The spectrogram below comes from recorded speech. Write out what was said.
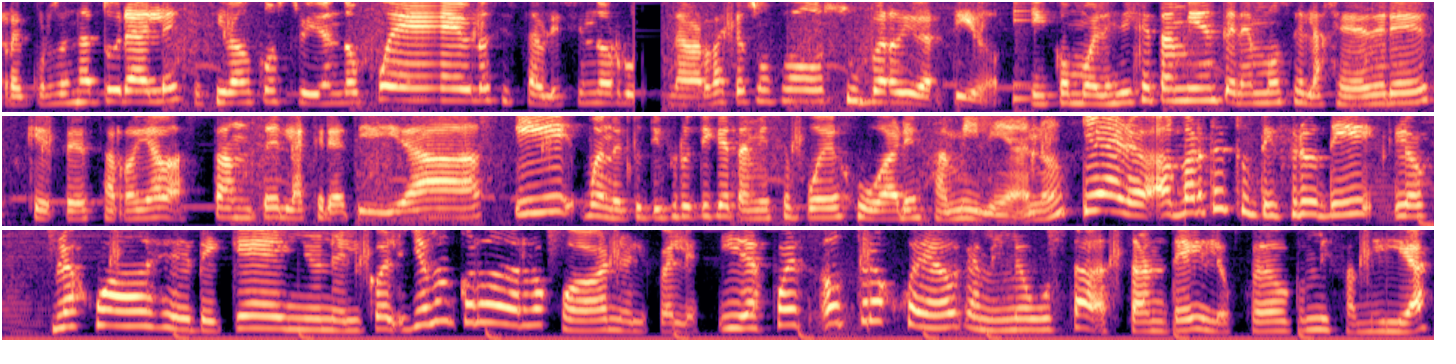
recursos naturales. Y así van construyendo pueblos y estableciendo rutas. La verdad es que es un juego súper divertido. Y como les dije también, tenemos el ajedrez que te desarrolla bastante la creatividad. Y bueno, el Tutti Frutti que también se puede jugar en familia, ¿no? Claro, aparte Tutti Frutti lo, lo has jugado pequeño en el cole. Yo me acuerdo haberlo jugado en el cole. Y después otro juego que a mí me gusta bastante y lo juego con mi familia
